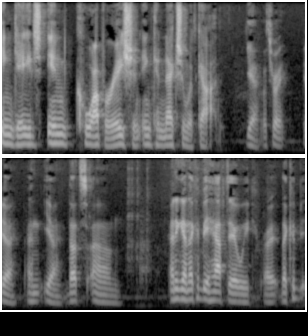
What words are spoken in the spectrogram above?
engaged in cooperation, in connection with God. Yeah, that's right. Yeah, and yeah, that's um, and again, that could be a half day a week, right? That could be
